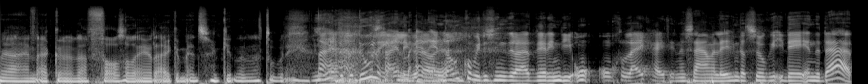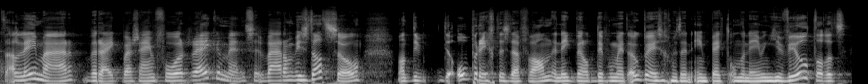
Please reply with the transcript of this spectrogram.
ja, en daar kunnen dan vervolgens alleen rijke mensen hun kinderen naartoe brengen. Nou, en Ja, de bedoeling. En, wel, en, dan kom je dus inderdaad weer in die on- ongelijkheid in de samenleving. Dat zulke ideeën inderdaad alleen maar bereikbaar zijn voor rijke mensen. Waarom is dat zo? Want die, de oprichters daarvan, en ik ben op dit moment ook bezig met een impactonderneming. Je wilt dat het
